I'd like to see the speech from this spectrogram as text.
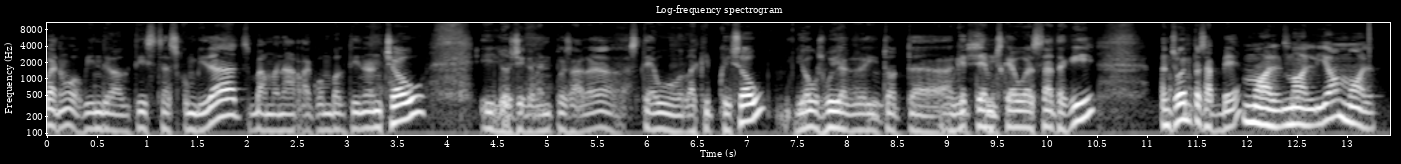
bueno, vindre artistes convidats vam anar reconvertint en show i lògicament pues, ara esteu l'equip que hi sou jo us vull agrair tot uh, aquest sí. temps que heu estat aquí ens ho hem passat bé Molt, molt, jo molt.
